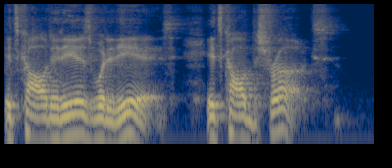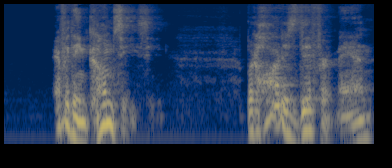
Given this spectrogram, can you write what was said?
It's called, it is what it is. It's called the shrugs. Everything comes easy. But hard is different, man.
